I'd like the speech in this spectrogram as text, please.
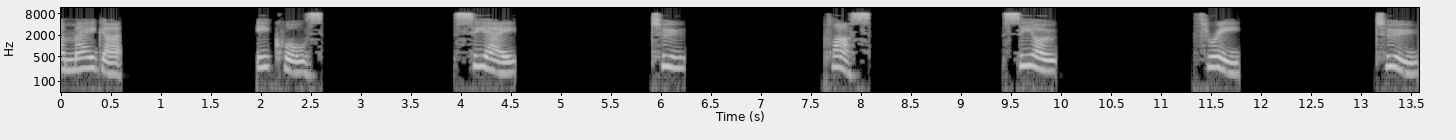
omega equals Ca 2 plus CO three two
